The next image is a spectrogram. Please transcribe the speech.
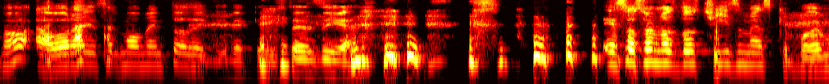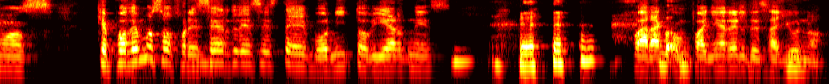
¿no? Ahora es el momento de, de que ustedes digan. Esos son los dos chismes que podemos, que podemos ofrecerles este bonito viernes para acompañar el desayuno.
